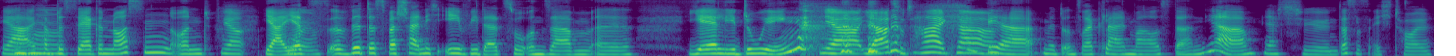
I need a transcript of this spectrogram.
Ja, mhm. ich habe das sehr genossen und ja, ja cool. jetzt äh, wird das wahrscheinlich eh wieder zu unserem äh, yearly doing. Ja, ja, total, klar. ja, mit unserer kleinen Maus dann, ja. Ja, schön. Das ist echt toll.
